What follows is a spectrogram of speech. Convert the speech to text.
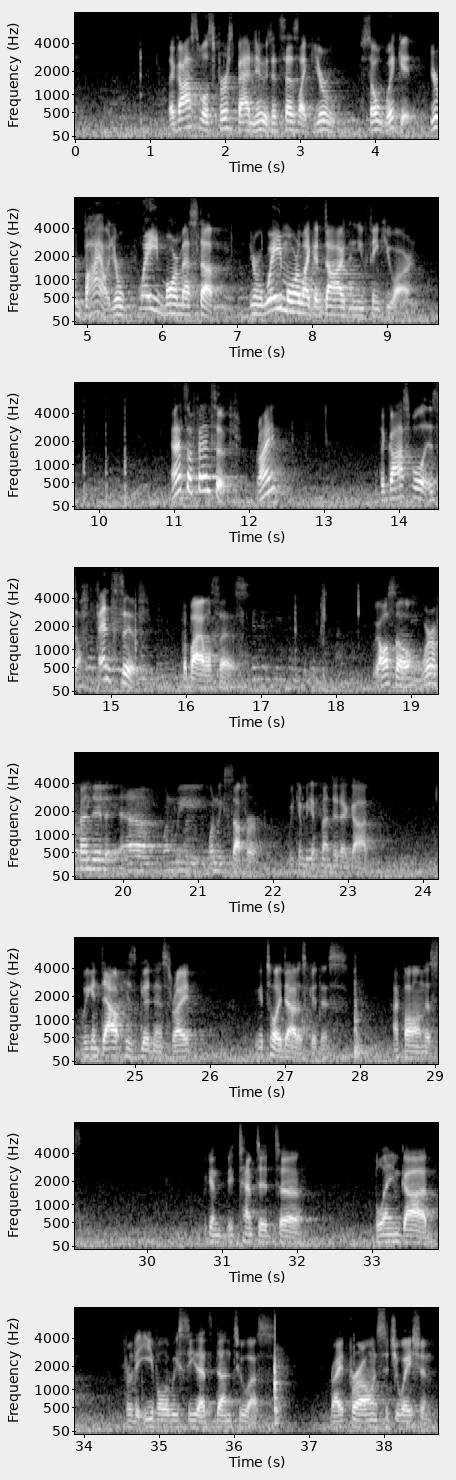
The gospel is first bad news. It says, like, you're so wicked. You're vile. You're way more messed up. You're way more like a dog than you think you are. And that's offensive, right? The gospel is offensive, the Bible says. We also, we're offended uh, when, we, when we suffer. We can be offended at God. We can doubt his goodness, right? We can totally doubt his goodness. I fall on this. We can be tempted to blame God for the evil that we see that's done to us right? For our own situation.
